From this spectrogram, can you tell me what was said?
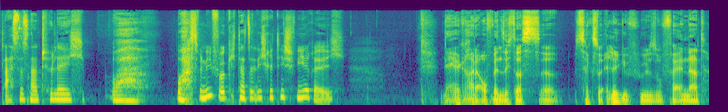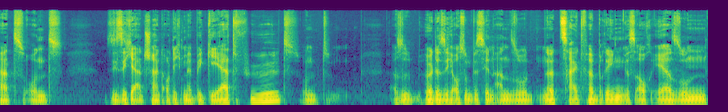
das ist natürlich, boah, boah das finde ich wirklich tatsächlich richtig schwierig. Naja, gerade auch wenn sich das äh, sexuelle Gefühl so verändert hat und sie sich ja anscheinend auch nicht mehr begehrt fühlt und also hörte sich auch so ein bisschen an, so ne, Zeit verbringen ist auch eher so ein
